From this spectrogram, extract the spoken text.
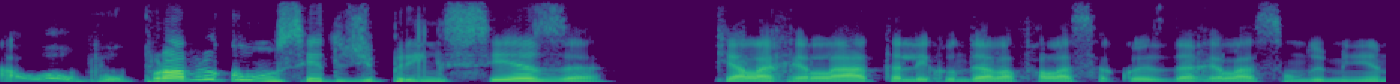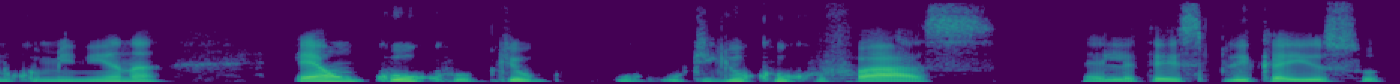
O próprio conceito de princesa que ela relata ali quando ela fala essa coisa da relação do menino com menina é um cuco, porque o, o, o que, que o cuco faz? Ele até explica isso.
